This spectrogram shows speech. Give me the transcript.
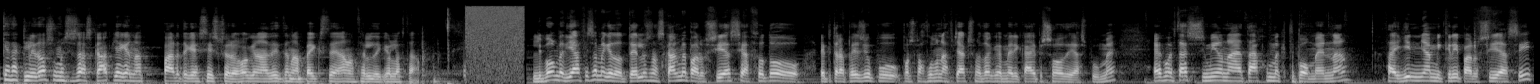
και θα κληρώσουμε σε εσάς κάποια για να πάρετε κι εσείς, ξέρω εγώ, για να δείτε να παίξετε αν θέλετε και όλα αυτά. Λοιπόν, παιδιά, αφήσαμε για το τέλος να σας κάνουμε παρουσίαση αυτό το επιτραπέζιο που προσπαθούμε να φτιάξουμε εδώ και μερικά επεισόδια, ας πούμε. Έχουμε φτάσει στο σημείο να τα έχουμε εκτυπωμένα. Θα γίνει μια μικρή παρουσίαση.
